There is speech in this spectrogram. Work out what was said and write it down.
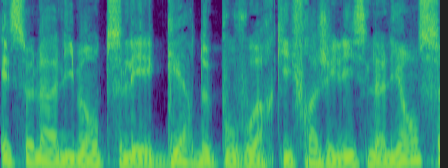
et cela alimente les guerres de pouvoir qui fragilisent l'alliance.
